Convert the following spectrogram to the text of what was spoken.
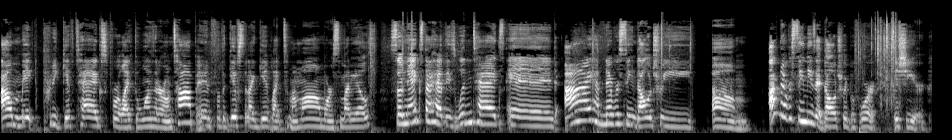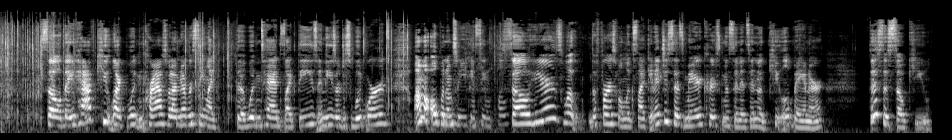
I'll make pretty gift tags for like the ones that are on top and for the gifts that I give like to my mom or somebody else. So next I have these wooden tags and I have never seen Dollar Tree, um, I've never seen these at Dollar Tree before this year. So they have cute like wooden crafts, but I've never seen like the wooden tags like these. And these are just wood words. I'm to open them so you can see them close. So here's what the first one looks like. And it just says Merry Christmas and it's in a cute little banner. This is so cute.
